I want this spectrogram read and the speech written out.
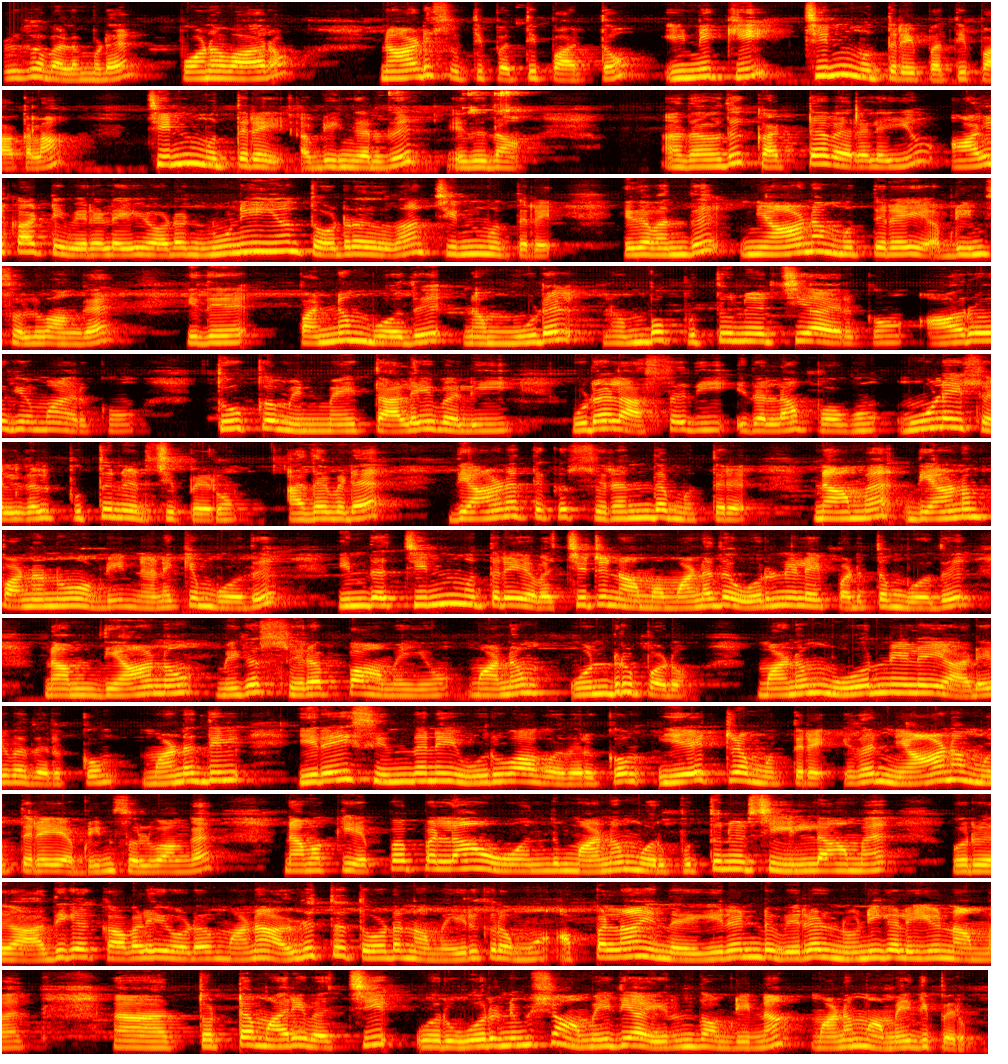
வாழ்க வளமுடன் போன வாரம் நாடி சுற்றி பற்றி பார்த்தோம். இன்னைக்கு சின் முத்திரை பற்றி பார்க்கலாம். சின் முத்திரை அப்படிங்கிறது இதுதான் அதாவது கட்டை விரலையும் ஆள்காட்டி விரலையோட நுனியும் தொடுறது தான் சின் முத்திரை. இதை வந்து ஞான முத்திரை அப்படின்னு சொல்லுவாங்க. இது பண்ணும்போது நம் உடல் ரொம்ப புத்துணர்ச்சியாக இருக்கும் ஆரோக்கியமாக இருக்கும். தூக்கமின்மை தலைவலி உடல் அசதி இதெல்லாம் போகும். மூளை செல்கள் புத்துணர்ச்சி பெறும். அதை விட தியானத்துக்கு சிறந்த முத்திரை. நாம் தியானம் பண்ணணும் அப்படின்னு நினைக்கும் போது இந்த சின் முத்திரையை வச்சுட்டு நாம் மனதை ஒருநிலைப்படுத்தும் போது நம் தியானம் மிக சிறப்பாக அமையும். மனம் ஒன்றுபடும். மனம் ஓர்நிலை அடைவதற்கும் மனதில் இறை சிந்தனை உருவாகுவதற்கும் ஏற்ற முத்திரை. இதை ஞான முத்திரை அப்படின்னு சொல்லுவாங்க. நமக்கு நமக்கு எப்பப்பெல்லாம் வந்து மனம் ஒரு புத்துணர்ச்சி இல்லாமல் ஒரு அதிக கவலையோட மன அழுத்தத்தோடு நம்ம இருக்கிறோமோ அப்போல்லாம் இந்த இரண்டு விரல் நுனிகளையும் நம்ம தொட்ட மாதிரி வச்சு ஒரு ஒரு நிமிஷம் அமைதியாக இருந்தோம் அப்படின்னா மனம் அமைதி பெறும்.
